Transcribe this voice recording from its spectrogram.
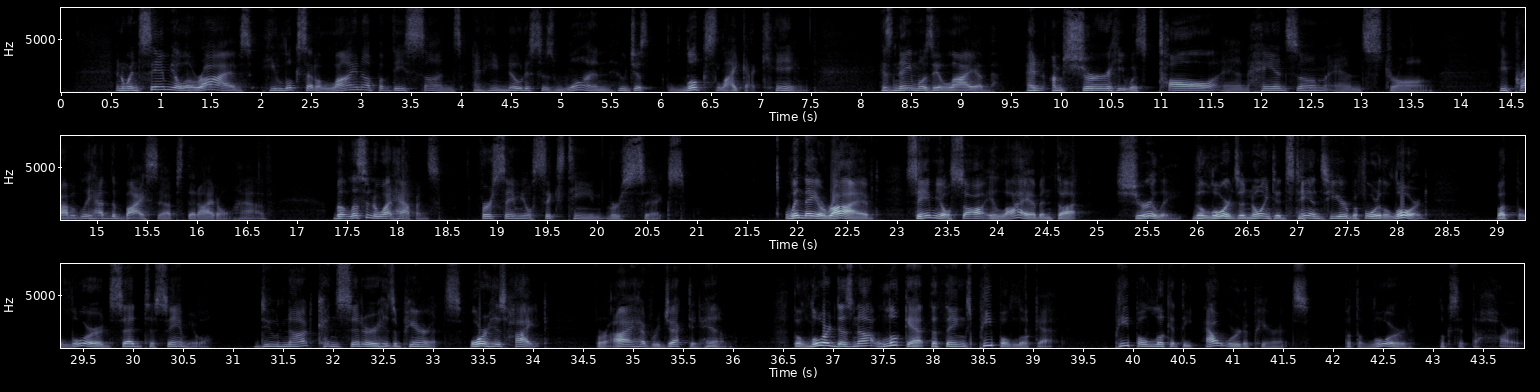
And when Samuel arrives, he looks at a lineup of these sons and he notices one who just looks like a king. His name was Eliab, and I'm sure he was tall and handsome and strong. He probably had the biceps that I don't have. But listen to what happens 1 Samuel 16, verse 6. When they arrived, Samuel saw Eliab and thought, Surely the Lord's anointed stands here before the Lord. But the Lord said to Samuel, Do not consider his appearance or his height, for I have rejected him. The Lord does not look at the things people look at. People look at the outward appearance, but the Lord looks at the heart.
